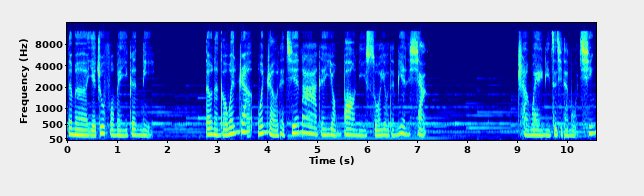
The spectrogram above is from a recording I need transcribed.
那么，也祝福每一个你。都能够温柔、温柔的接纳跟拥抱你所有的面相，成为你自己的母亲。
